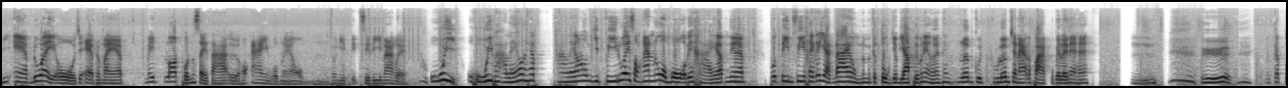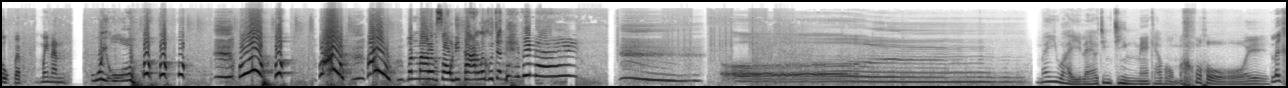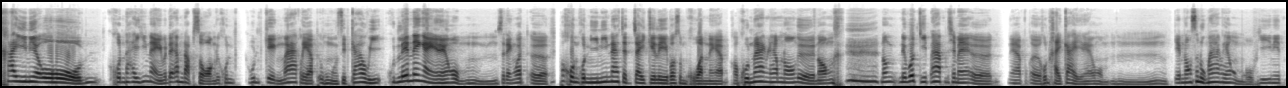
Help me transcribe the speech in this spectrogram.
มีแอบด้วย โอ้จะแอบทำไมครับ ไม่รอดพ้นสายตาเออฮอกอายอย่างผมเลยครับผมช่วงนี้ติดซีรีส์มากเลย อุ้ยโอ้โหผ่านแล้วนะครับผ่านแล้วนะผมหยิบฟรีด้วยสองอันนะผมโอ้เอาไปขายครับเนี่ยครับโปรตีนฟรีใครก็อยากได้ผมมันกระตุกยับยับเลยวะเนี่ยเฮ้ยเริ่มกูกูเริ่มชนะแล้วปากกูเป็นอะไรเนี่ยฮะอืมเออมันกระตุกแบบไม่นานอุ้ยโอ้โหโอ้โหว้าวว้าวมันมาแบบส่งทิศทางแล้วกูจะหนีไปไหน ไม่ไหวแล้วจริงๆนะครับผม โอ้โห แล้วใครเนี่ย โอ้โห คนไทยที่ไหนมาได้อันดับสองเนี่ยคุณคุณเก่งมากเลยครับโอ้โหสิบเก้าวิ คุณเล่นได้ไงนะครับผมแสดงว่าเออเพราะคนคนนี้นี่น่าจะใจเกเรพอสมควรนะครับ ขอบคุณมากนะครับน้องเออน้องน้อง never give up ใช่ไหมเออนะครับเออคนขายไก่นะครับผมเกมน้องสนุกมากเลยครับผมโอ้โหพี่นี่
